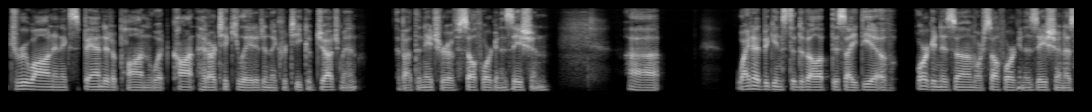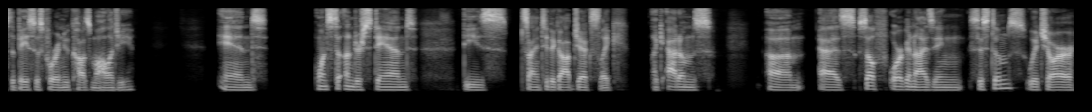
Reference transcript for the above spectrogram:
drew on and expanded upon what Kant had articulated in the Critique of Judgment about the nature of self organization, uh, Whitehead begins to develop this idea of organism or self organization as the basis for a new cosmology and wants to understand these scientific objects like like atoms um, as self organizing systems, which are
